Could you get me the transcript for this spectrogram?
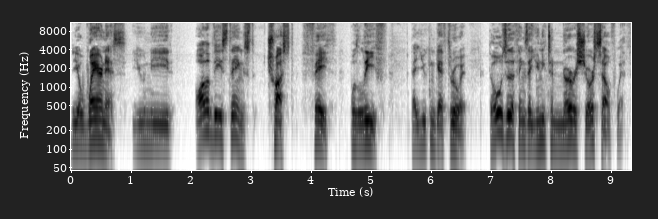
the awareness, you need all of these things trust, faith, belief that you can get through it. Those are the things that you need to nourish yourself with.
